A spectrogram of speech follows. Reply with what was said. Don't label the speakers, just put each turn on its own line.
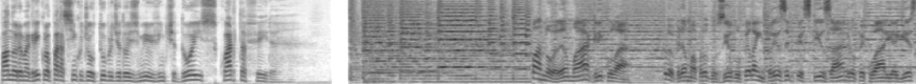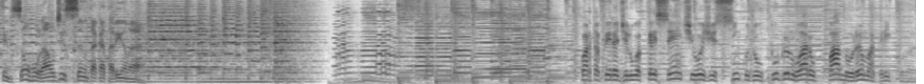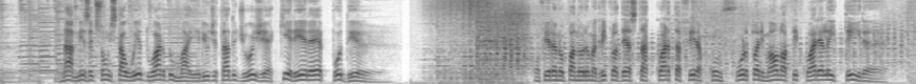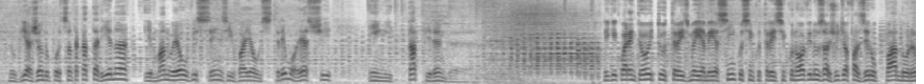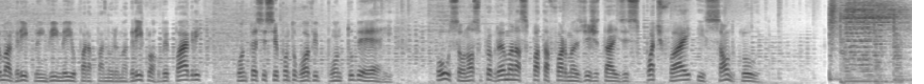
Panorama Agrícola para 5 de outubro de 2022, quarta-feira.
Panorama Agrícola. Programa produzido pela Empresa de Pesquisa Agropecuária e Extensão Rural de Santa Catarina.
Quarta-feira de lua crescente, hoje 5 de outubro, no ar o Panorama Agrícola. Na mesa de som está o Eduardo Maier e o ditado de hoje é: Querer é poder. Confira no panorama agrícola desta quarta-feira: conforto animal na pecuária leiteira. No Viajando por Santa Catarina, Emanuel Vicenzi vai ao extremo oeste, em Itapiranga. Ligue 48 3665 5359 e nos ajude a fazer o panorama agrícola. Envie e-mail para panoramaagrícola.sc.gov.br. Ouça o nosso programa nas plataformas digitais Spotify e SoundCloud.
